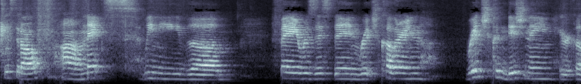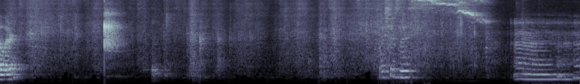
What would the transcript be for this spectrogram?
Twist it off. Um, next, we need the Fade Resistant Rich Coloring, Rich Conditioning Hair Color. Which is this? Mm -hmm.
